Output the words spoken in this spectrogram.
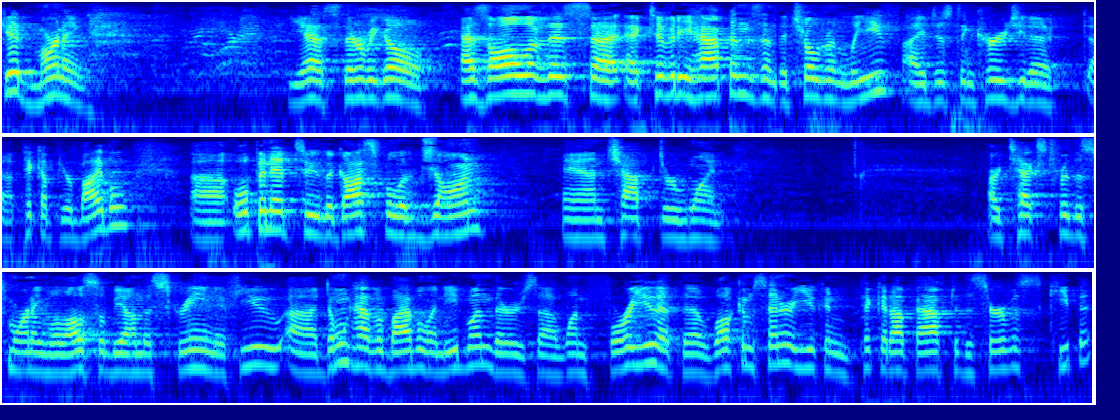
Good morning. Yes, there we go. As all of this uh, activity happens and the children leave, I just encourage you to uh, pick up your Bible, uh, open it to the Gospel of John and chapter 1. Our text for this morning will also be on the screen. If you uh, don't have a Bible and need one, there's uh, one for you at the Welcome Center. You can pick it up after the service. Keep it.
